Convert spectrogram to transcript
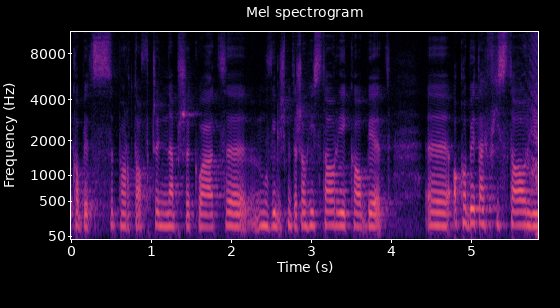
kobiet sportowczyń na przykład. Y, Mówiliśmy też o historii kobiet, y, o kobietach w historii.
